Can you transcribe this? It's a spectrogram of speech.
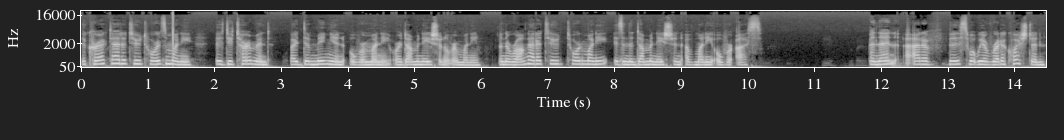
The correct attitude towards money is determined by dominion over money or domination over money, and the wrong attitude toward money is in the domination of money over us. And then out of this, what we have read, a question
